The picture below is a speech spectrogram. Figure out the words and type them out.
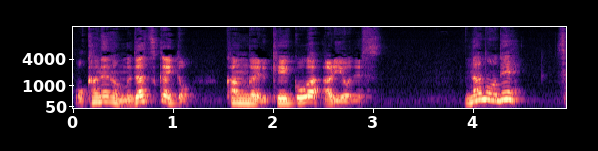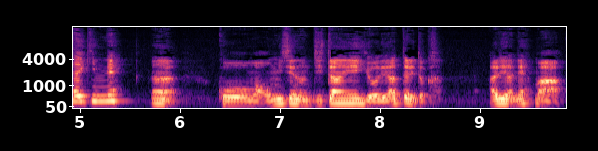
お金の無駄遣いと考える傾向があるようです。なので最近ね、うん。こうまあ、お店の時短営業であったりとかあるいはね、まあ、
